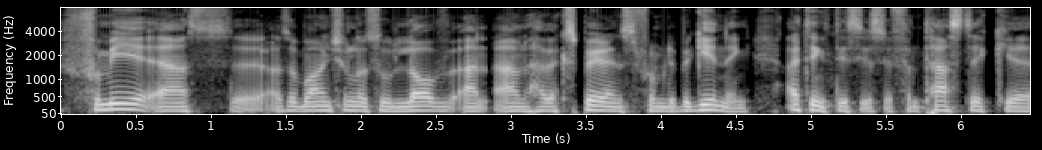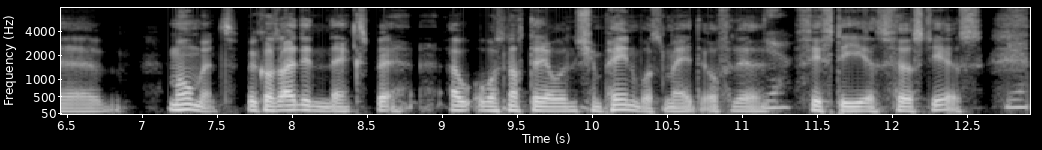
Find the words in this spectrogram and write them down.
for me as uh, as a wine journalist who love and, and have experience from the beginning. I think this is a fantastic uh, moment because I didn't expect. I was not there when Champagne was made of the Yeah. 50 years first years. Yeah.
